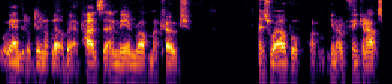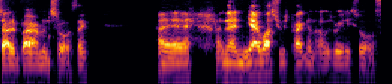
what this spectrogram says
we ended up doing a little bit of pads there, me and Rob, my coach, as well. But you know, thinking outside environment sort of thing. Uh, and then yeah, while she was pregnant, I was really sort of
